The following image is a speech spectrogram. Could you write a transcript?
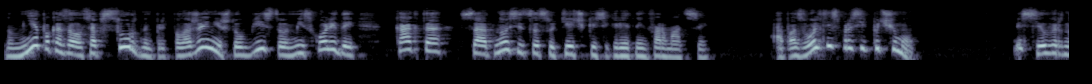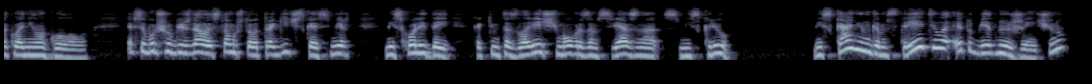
Но мне показалось абсурдным предположение, что убийство мисс Холидей как-то соотносится с утечкой секретной информации. А позвольте спросить, почему? Мисс Силвер наклонила голову. Я все больше убеждалась в том, что трагическая смерть мисс Холидей каким-то зловещим образом связана с мисс Крю. Мисс Каннингем встретила эту бедную женщину,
